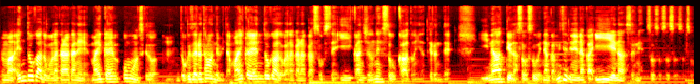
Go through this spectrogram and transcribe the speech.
まあ、エンドカードもなかなかね、毎回思うんですけど、うん、ドクザル頼んでみたら、毎回エンドカードがなかなかそうですね、いい感じのね、そうカードになってるんで、いいなっていうのはそう、すごい、なんか見ててね、なんかいい絵なんですよね。そうそうそうそうそう。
